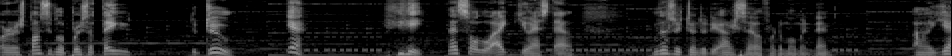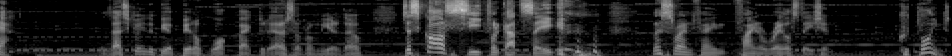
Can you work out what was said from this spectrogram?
a responsible person thing to do. Yeah. Hehe, that's so like you, Estelle. Let us return to the Arseille for the moment then. Uh, yeah. That's going to be a bit of walk back to the Arseille from here though. Just call Seek for God's sake. Let's try and find, find a rail station. Good point.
